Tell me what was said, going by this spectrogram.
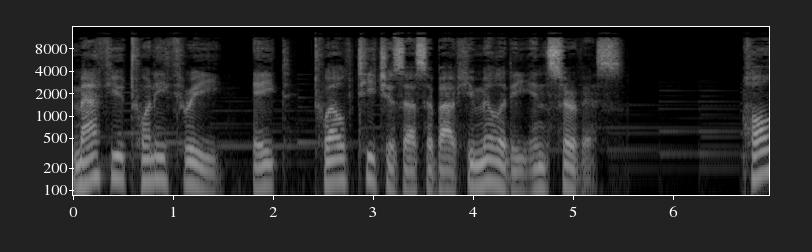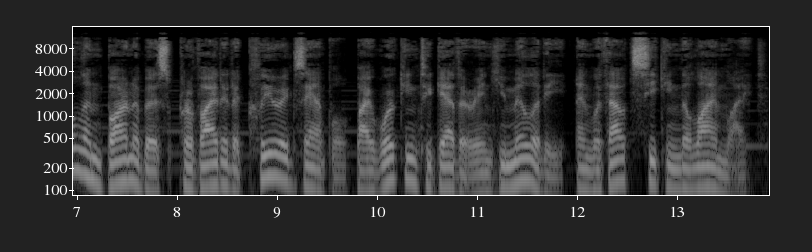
Matthew 23, 8, 12 teaches us about humility in service. Paul and Barnabas provided a clear example by working together in humility and without seeking the limelight.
